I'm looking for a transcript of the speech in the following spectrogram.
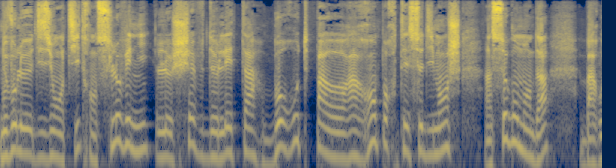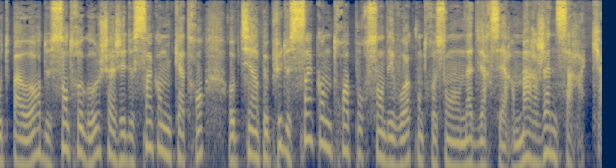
Nous vous le disions en titre, en Slovénie, le chef de l'État, Borut Pahor, a remporté ce dimanche un second mandat. Borut Pahor, de centre-gauche, âgé de 54 ans, obtient un peu plus de 53% des voix contre son adversaire, Marjan Sarak.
